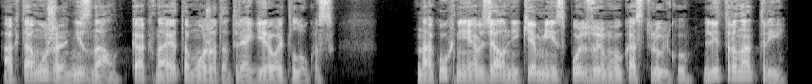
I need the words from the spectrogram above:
А к тому же не знал, как на это может отреагировать Лукас. На кухне я взял никем не используемую кастрюльку, литра на три,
